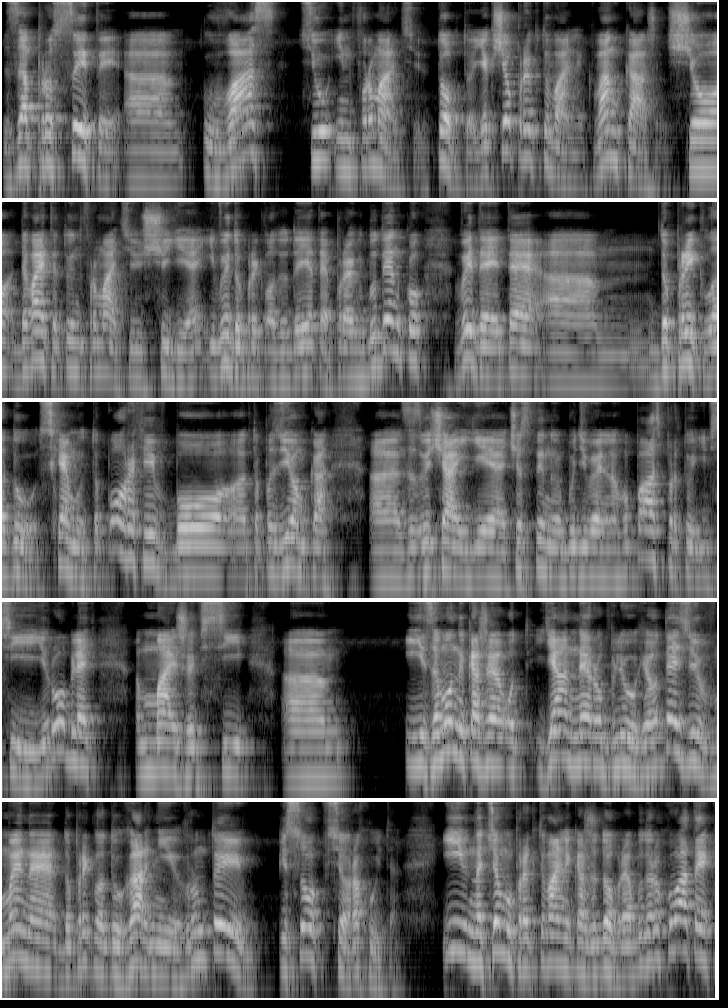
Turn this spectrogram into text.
запросити е, у вас цю інформацію. Тобто, якщо проектувальник вам каже, що давайте ту інформацію, що є, і ви, до прикладу, даєте проект будинку, ви даєте, а, до прикладу, схему топографів, бо топозйомка а, зазвичай є частиною будівельного паспорту, і всі її роблять, майже всі. А, і замовник каже: от я не роблю геодезію, в мене, до прикладу, гарні ґрунти, пісок, все, рахуйте. І на цьому проєктувальник каже: добре, я буду рахувати,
